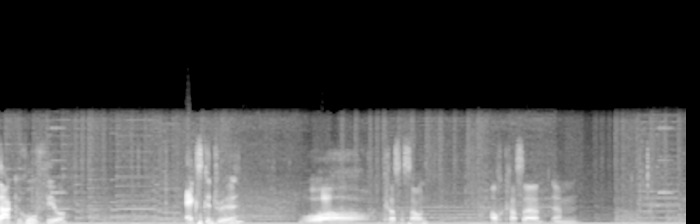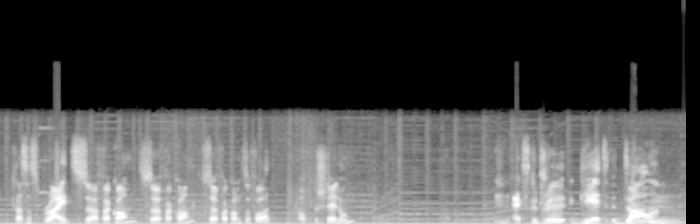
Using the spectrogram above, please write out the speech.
Thug Rufio. Excadrill. Wow, krasser Sound. Auch krasser, ähm, Krasser Sprite. Surfer kommt, Surfer kommt, Surfer kommt sofort. Auf Bestellung. Excadrill geht down.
